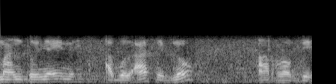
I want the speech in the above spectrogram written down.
mantunya ini Abul As ibnu Ar-Rabi.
